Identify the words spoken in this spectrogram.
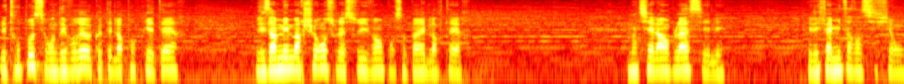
Les troupeaux seront dévorés aux côtés de leurs propriétaires. Les armées marcheront sur les survivants pour s'emparer de leurs terres. Maintiens-la en place et les, et les famines s'intensifieront.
